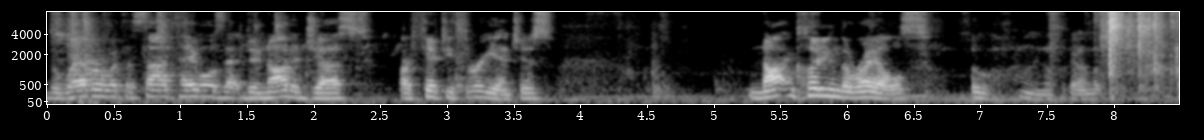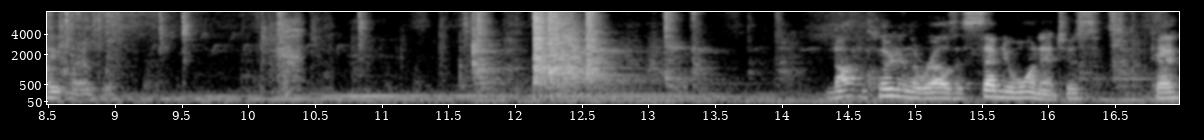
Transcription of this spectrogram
the Weber with the side tables that do not adjust are 53 inches, not including the rails. Oh, I don't know if I got how much tape measure. Not including the rails, it's 71 inches, okay?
